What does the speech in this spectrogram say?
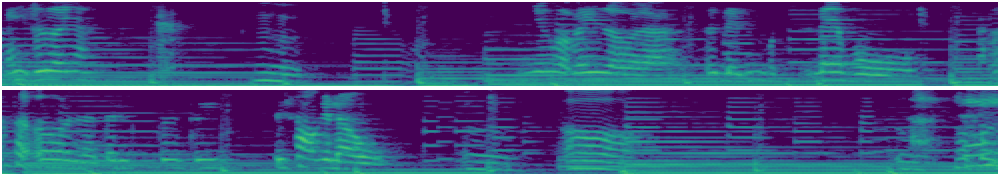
ngày xưa nha ừ. Nhưng mà bây giờ là tôi đến một level đáng sợ hơn là tôi tôi tôi, tôi so cái đầu. Ừ. Ờ. Ừ, so tôi...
